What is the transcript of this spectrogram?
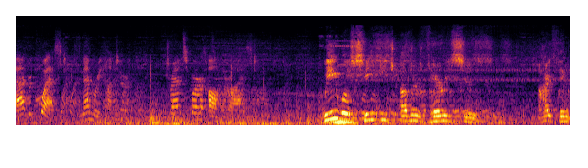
Bad request. Memory Hunter. Transfer authorized. We will see each other very soon. I think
